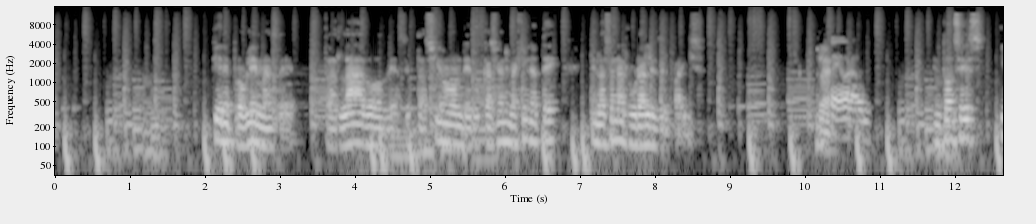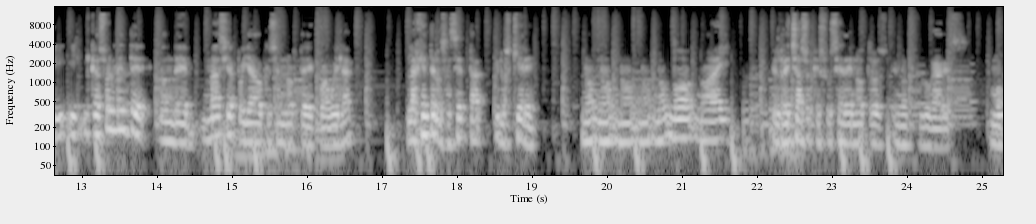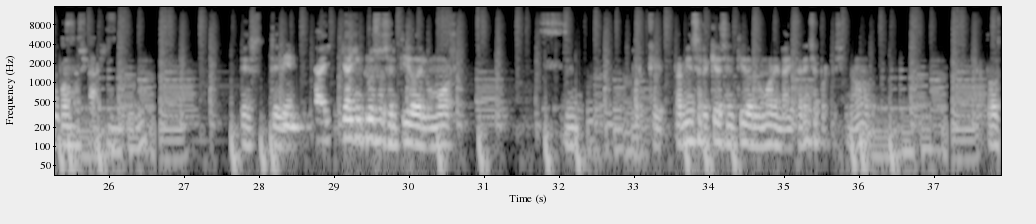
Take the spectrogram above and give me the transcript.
tiene problemas de traslado, de aceptación, de educación. Imagínate en las zonas rurales del país. Peor aún. Entonces, y, casualmente donde más se ha apoyado, que es el norte de Coahuila, la gente los acepta y los quiere. No, no, no, no, no, no, no hay el rechazo que sucede en otros, en otros lugares, como podemos imaginar. Este, ya hay, incluso sentido del humor. También se requiere sentido del humor en la diferencia, porque si no.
